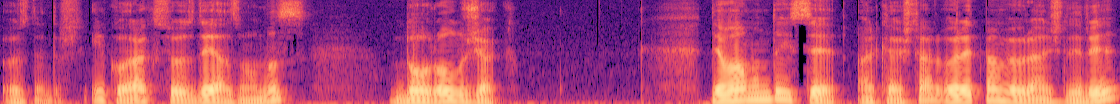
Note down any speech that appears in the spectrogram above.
öznedir. İlk olarak sözde yazmamız doğru olacak. Devamında ise arkadaşlar öğretmen ve öğrencileri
